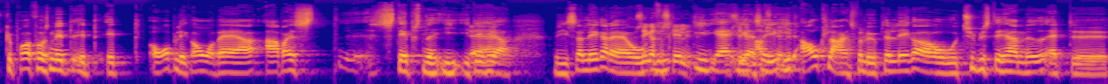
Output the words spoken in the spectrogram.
skal prøve at få sådan et, et, et overblik over, hvad er arbejdsstepsene i, i ja. det her, fordi så ligger der jo Sikkert forskelligt. I, ja, i, altså i et afklaringsforløb, der ligger jo typisk det her med, at øh,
